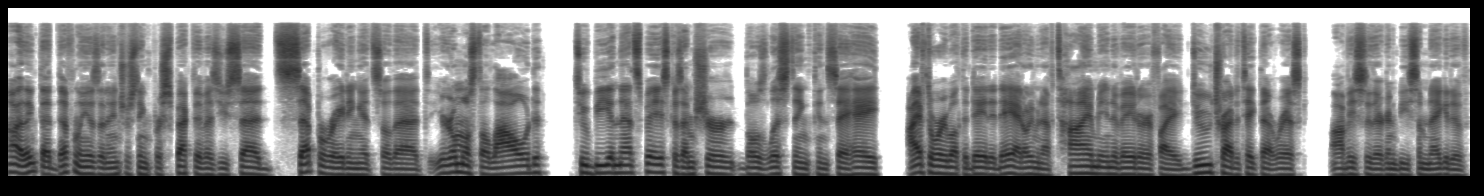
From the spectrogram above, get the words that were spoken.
I think that definitely is an interesting perspective, as you said, separating it so that you're almost allowed to be in that space. Because I'm sure those listening can say, hey, I have to worry about the day to day. I don't even have time to innovate. Or if I do try to take that risk, obviously there are going to be some negative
